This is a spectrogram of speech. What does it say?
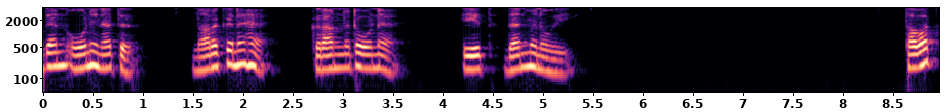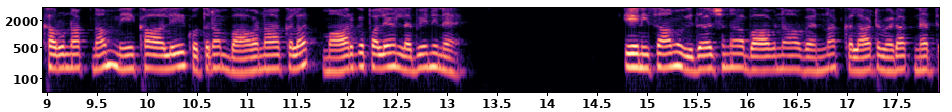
දැන් ඕනේ නැත. නරක නැහැ. කරන්නට ඕනේ. ඒත් දැන්ම නොවේයි. තවත් කරුණක් නම් මේ කාලේ කොතරම් භාවනා කළත් මාර්ගඵලයන් ලැබෙන්නේ නැහැ. ඒ නිසාම විදර්ශනා භාවනාව වෙන්නක් කලාට වැඩක් නැත.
